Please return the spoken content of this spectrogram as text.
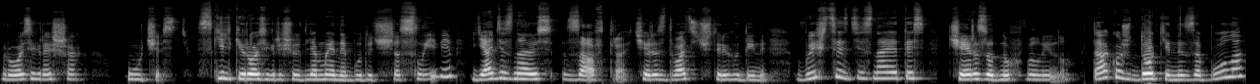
розіграшах участь. Скільки розіграшів для мене будуть щасливі, я дізнаюсь завтра, через 24 години. Ви ж це дізнаєтесь через одну хвилину. Також, доки не забула,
